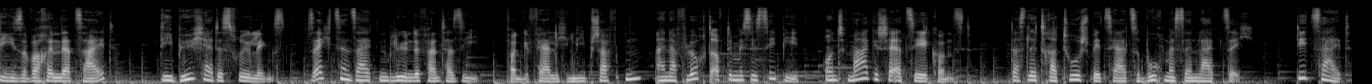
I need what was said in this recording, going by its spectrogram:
Diese Woche in der Zeit? Die Bücher des Frühlings. 16 Seiten blühende Fantasie. Von gefährlichen Liebschaften, einer Flucht auf dem Mississippi und magische Erzählkunst. Das Literaturspezial zur Buchmesse in Leipzig. Die Zeit,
